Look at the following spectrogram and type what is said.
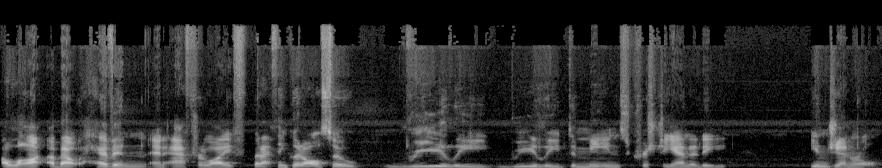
a lot about heaven and afterlife, but I think it also really, really demeans Christianity in general.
